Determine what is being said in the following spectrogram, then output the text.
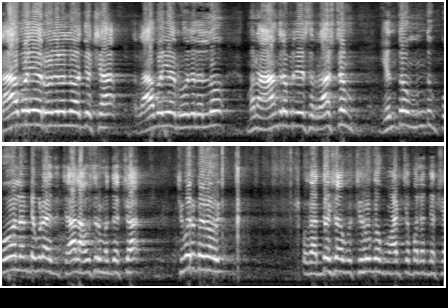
రాబోయే రోజులలో అధ్యక్ష రాబోయే రోజులలో మన ఆంధ్రప్రదేశ్ రాష్ట్రం ఎంతో ముందుకు పోవాలంటే కూడా ఇది చాలా అవసరం అధ్యక్ష చివరి ఒక- ఒక అధ్యక్ష ఒక చివరికి ఒక మాట చెప్పాలి అధ్యక్ష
